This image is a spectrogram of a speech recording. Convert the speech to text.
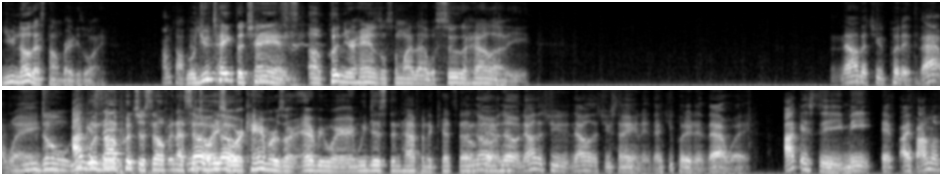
you know that's Tom Brady's wife. I'm talking. Would you shit. take the chance of putting your hands on somebody that will sue the hell out of you? Now that you put it that way? You don't. I You can would not put yourself in that situation no. where cameras are everywhere, and we just didn't happen to catch that. No, camera. no. Now that you now that you're saying it, that you put it in that way, I can see me if if I'm a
